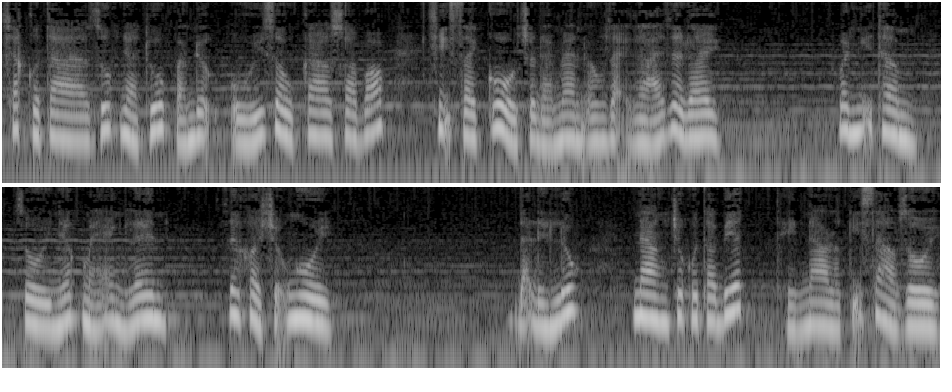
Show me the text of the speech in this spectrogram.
Chắc cô ta giúp nhà thuốc bán được ối dầu cao xoa bóp trị sái cổ cho đám đàn ông dại gái rồi đây. Vân nghĩ thầm rồi nhấc máy ảnh lên, rời khỏi chỗ ngồi. Đã đến lúc nàng cho cô ta biết thế nào là kỹ xảo rồi.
